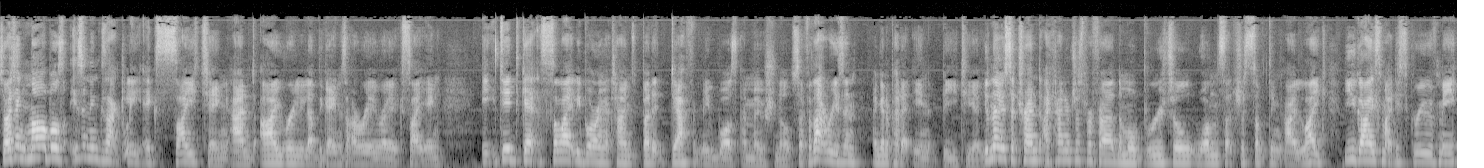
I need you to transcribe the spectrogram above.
So I think Marbles isn't exactly exciting, and I really love the games that are really, really exciting. It did get slightly boring at times, but it definitely was emotional. So for that reason, I'm going to put it in B tier. You'll notice a trend, I kind of just prefer the more brutal ones. That's just something I like. You guys might disagree with me.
